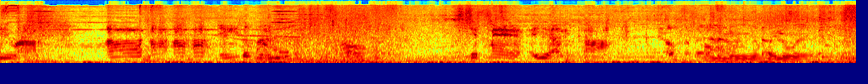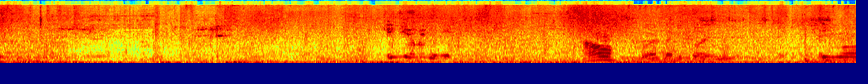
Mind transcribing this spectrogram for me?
ดีกว่าอ่าอ่าอ่าอ่าอย่างนี้ต้องมาเอาเย็ดแม่ไอ้เหี้ยอลิตาเอ้าทำไมเอาล่ะมึงยังไม่รู้เลยไอ้เหี้ยไม่ถึงอีกเอาเปิดไปดิตัวเองมึงไอ้โง่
